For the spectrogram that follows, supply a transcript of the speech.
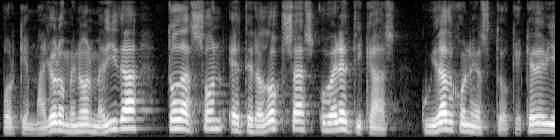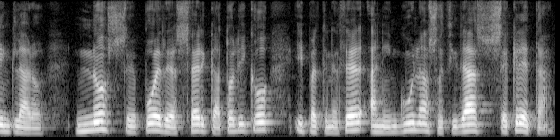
porque en mayor o menor medida todas son heterodoxas o heréticas. Cuidado con esto, que quede bien claro, no se puede ser católico y pertenecer a ninguna sociedad secreta.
